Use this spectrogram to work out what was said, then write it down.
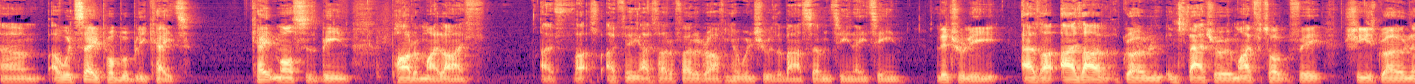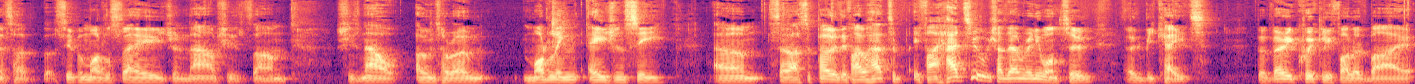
Um, I would say probably Kate. Kate Moss has been part of my life. I, I think I started photographing her when she was about 17, 18. Literally as I, as I've grown in stature in my photography, she's grown at a supermodel stage, and now she's um, she's now owns her own modeling agency. Um, so I suppose if I had to, if I had to, which I don't really want to, it would be Kate, but very quickly followed by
